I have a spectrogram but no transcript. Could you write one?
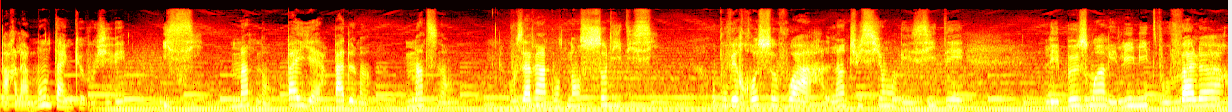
par la montagne que vous vivez ici, maintenant, pas hier, pas demain, maintenant. Vous avez un contenant solide ici. Vous pouvez recevoir l'intuition, les idées, les besoins, les limites, vos valeurs,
